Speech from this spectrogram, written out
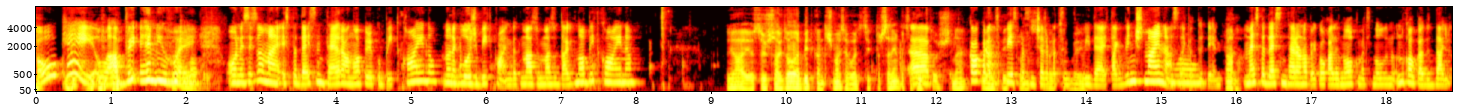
Ok, labi, anyway. Labi. Un es domāju, es par 10 eiro nopirku bitkoinu. Nu, ne gluži bitkoinu, bet mazu, mazu daļu no bitkoina. Jā, jūs jau sākat dolāru bitkoinu, taču maksājot, cik tur 17 Uh, tūkstoši, ne? Kaut kāds bitkoins 15, vai cik 14 bija? vidēji. Tā, viņš mainās, lai Wow. katru dienu. Ah, Mēs par 10 eiro nopirkām kaut kādu 0,0, nu, kaut kādu daļu.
